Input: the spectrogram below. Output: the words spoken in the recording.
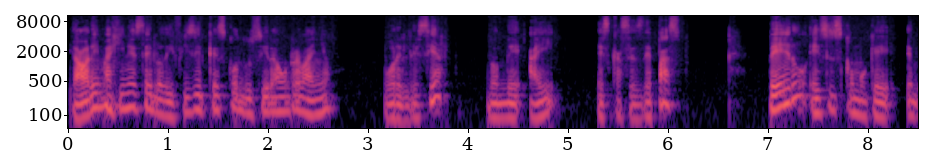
Y ahora imagínese lo difícil que es conducir a un rebaño por el desierto, donde hay escasez de pasto. Pero eso es como que em,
